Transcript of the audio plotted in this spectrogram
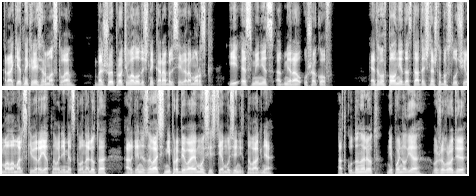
ракетный крейсер «Москва», большой противолодочный корабль «Североморск» и эсминец «Адмирал Ушаков». Этого вполне достаточно, чтобы в случае маломальски вероятного немецкого налета организовать непробиваемую систему зенитного огня. «Откуда налет?» — не понял я. «Вы же вроде...»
